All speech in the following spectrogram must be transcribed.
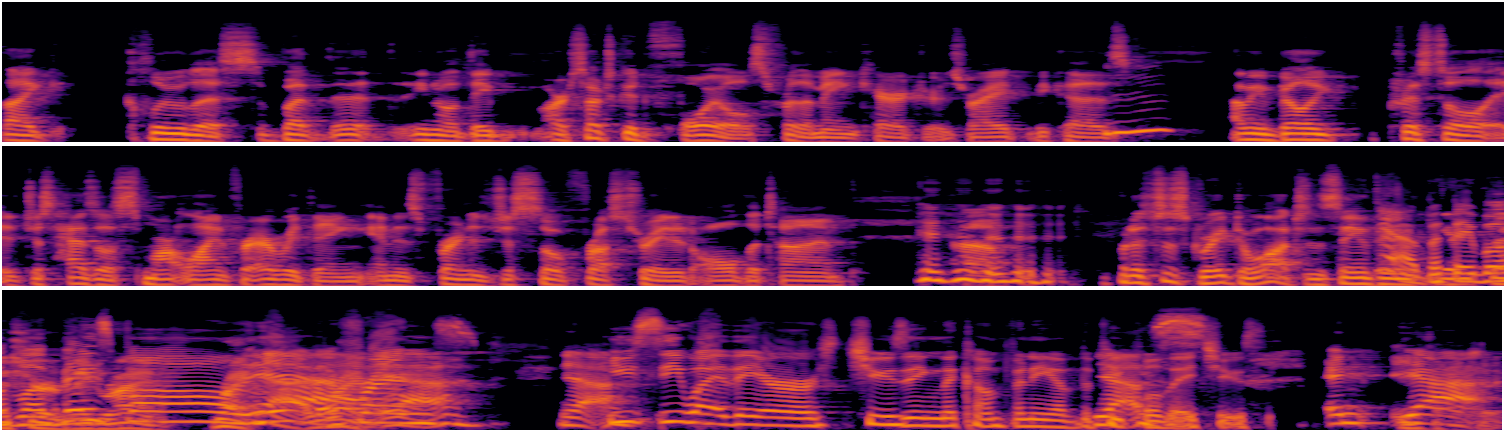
like clueless, but the, you know they are such good foils for the main characters, right? Because Mhm. I mean, Billy Crystal, it just has a smart line for everything, and his friend is just so frustrated all the time. Um, But it's just great to watch. And the same thing. yeah with but they both Fisher love and Meg Ryan. baseball Right. yeah, they're right. friends Yeah. You see why they are choosing the company of the people they choose. And yeah, Exactly.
